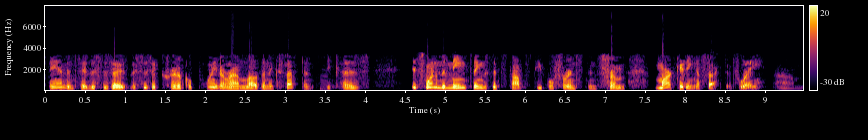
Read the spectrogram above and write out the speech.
stand and say this is a this is a critical point around love and acceptance mm-hmm. because it's one of the main things that stops people, for instance, from marketing effectively. Um,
